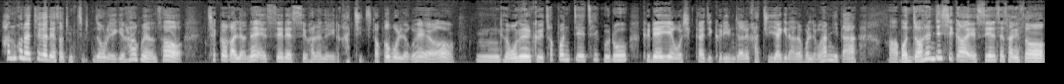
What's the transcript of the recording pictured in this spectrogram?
한 권의 책에 대해서 좀 집중적으로 얘기를 하면서 책과 관련해 SNS 관련 얘기를 같이 엮어보려고 해요. 음, 그래서 오늘 그 첫 번째 책으로 그레이의 50가지 그림자를 같이 이야기 나눠보려고 합니다. 아, 먼저 현진 씨가 SNS 세상에서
